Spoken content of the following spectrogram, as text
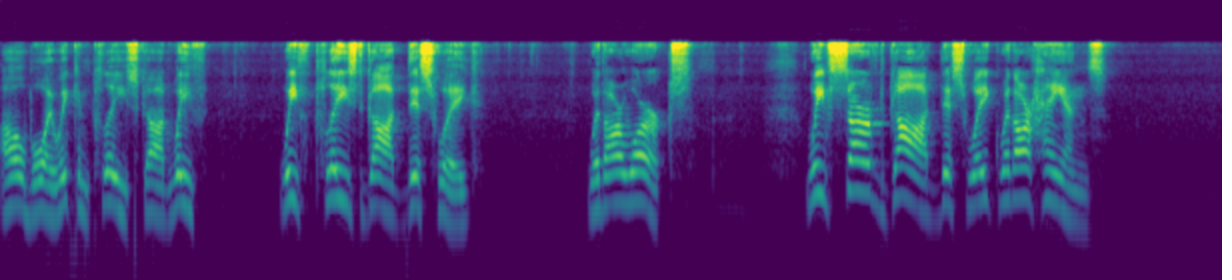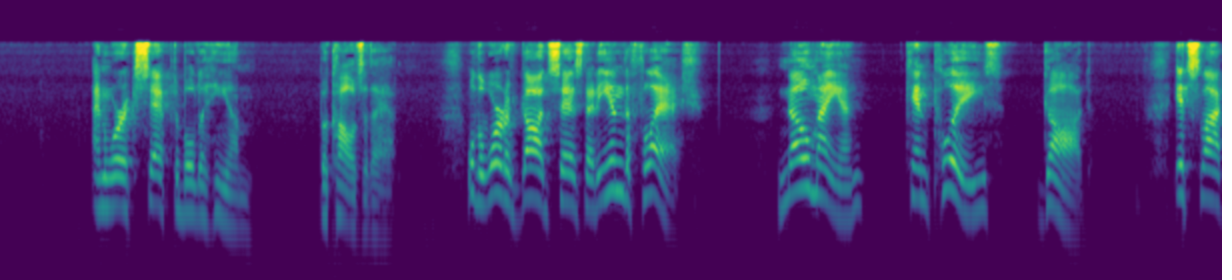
Oh boy, we can please God. We've, we've pleased God this week with our works. We've served God this week with our hands and we're acceptable to Him because of that. Well, the Word of God says that in the flesh, no man can please God. It's like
